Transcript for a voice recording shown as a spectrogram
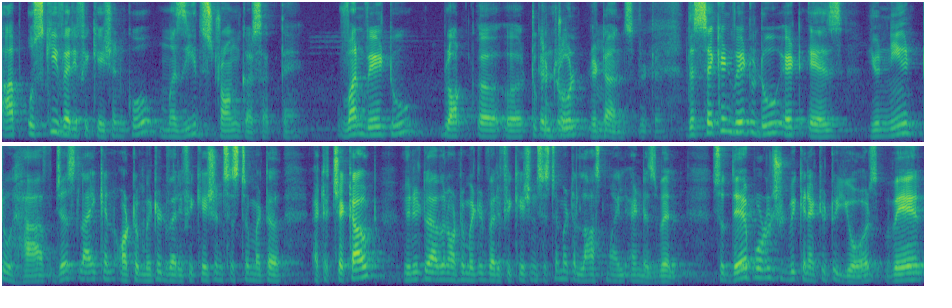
आप उसकी वेरिफिकेशन को मज़ीद स्ट्रॉन्ग कर सकते हैं One way to block uh, uh, to control, returns. The second way to do it is you need to have just like an automated verification system at a at a checkout. You need to have an automated verification system at a last mile end as well. So their portal should be connected to yours. Where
